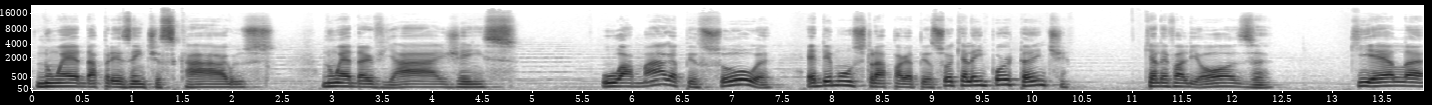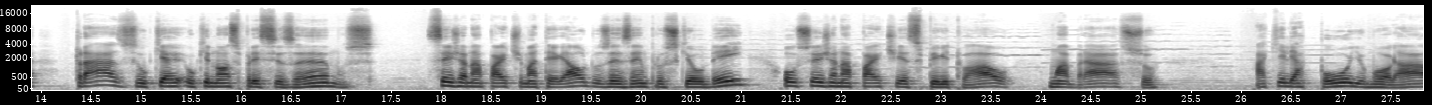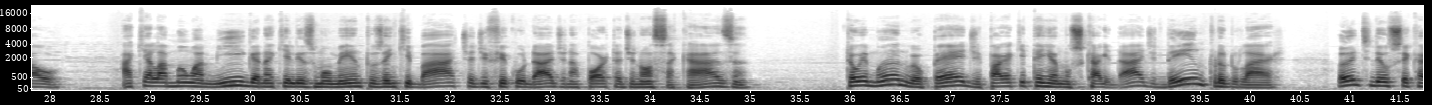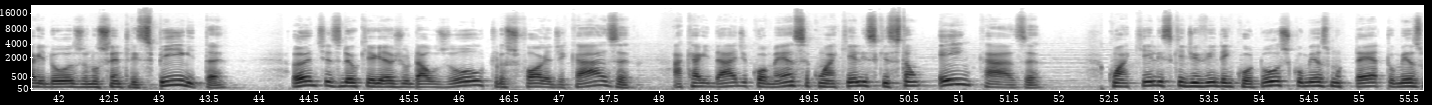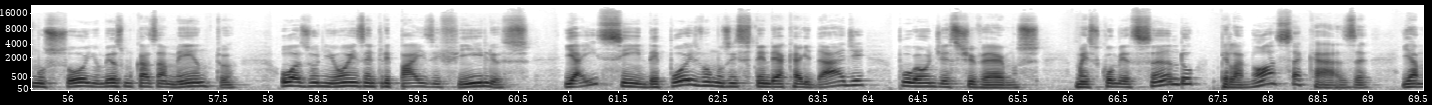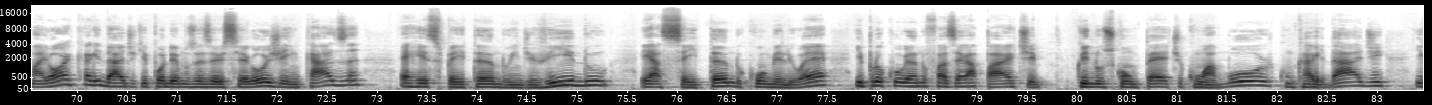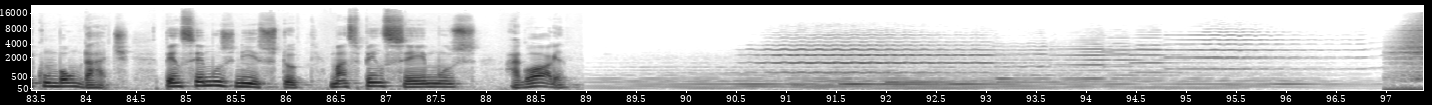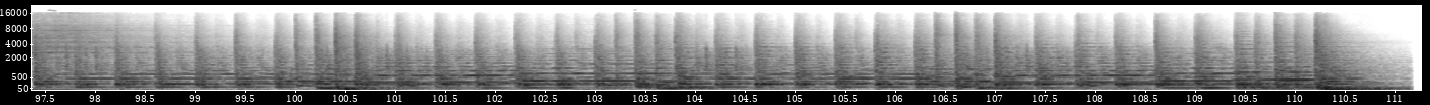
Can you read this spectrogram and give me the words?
não é dar presentes caros, não é dar viagens, o amar a pessoa é demonstrar para a pessoa que ela é importante, que ela é valiosa, que ela traz o que, é, o que nós precisamos, seja na parte material dos exemplos que eu dei, ou seja na parte espiritual, um abraço, aquele apoio moral, aquela mão amiga naqueles momentos em que bate a dificuldade na porta de nossa casa. Então, Emmanuel pede para que tenhamos caridade dentro do lar. Antes de eu ser caridoso no centro espírita, antes de eu querer ajudar os outros fora de casa, a caridade começa com aqueles que estão em casa, com aqueles que dividem conosco o mesmo teto, o mesmo sonho, o mesmo casamento, ou as uniões entre pais e filhos. E aí sim, depois vamos estender a caridade por onde estivermos mas começando pela nossa casa. E a maior caridade que podemos exercer hoje em casa é respeitando o indivíduo, é aceitando como ele é e procurando fazer a parte que nos compete com amor, com caridade e com bondade. Pensemos nisto, mas pensemos agora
